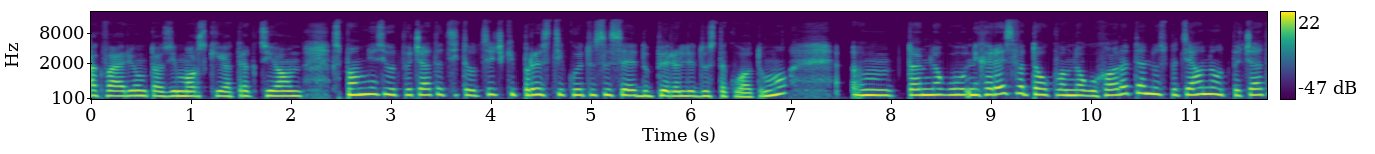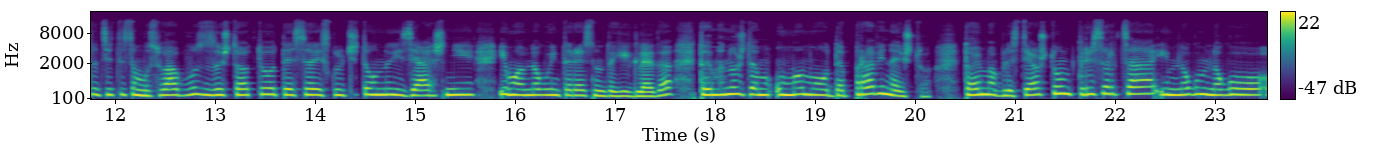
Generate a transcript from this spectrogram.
аквариум, този морски атракцион. Спомня си отпечатъците от всички пръсти, които са се допирали до стъклото му. Той много не харесва толкова много хората, но специално отпечатъците са му слабост, защото те са изключително изящни и му е много интересно да ги гледа. Той има нужда ума му да прави нещо. Той има блестящо ум, три сърца и много-много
